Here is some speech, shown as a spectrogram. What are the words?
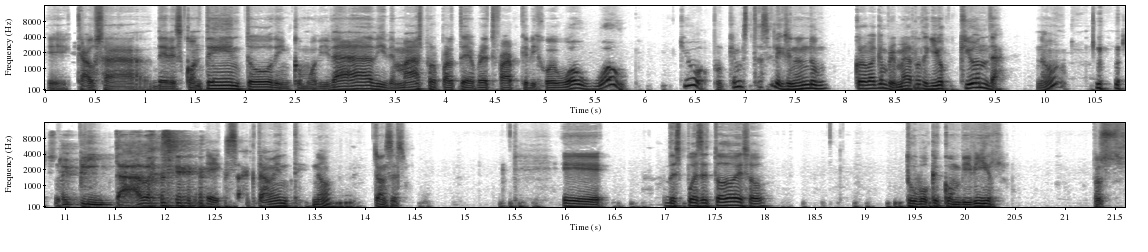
eh, causa de descontento, de incomodidad y demás por parte de Brett Favre, que dijo, wow, wow, ¿qué hubo? ¿por qué me estás seleccionando un coreback en primera ronda? Yo, ¿qué onda? ¿No? Estoy pintado. Exactamente, ¿no? Entonces, eh, después de todo eso, tuvo que convivir pues,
